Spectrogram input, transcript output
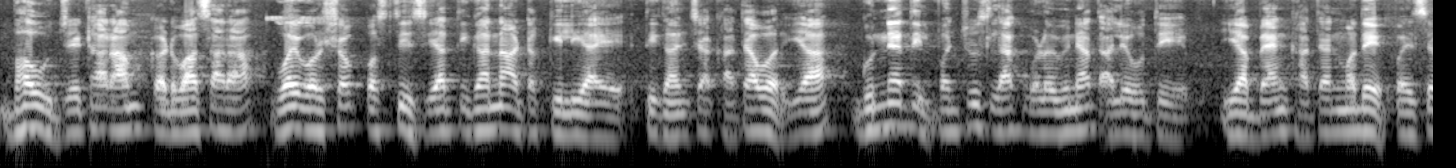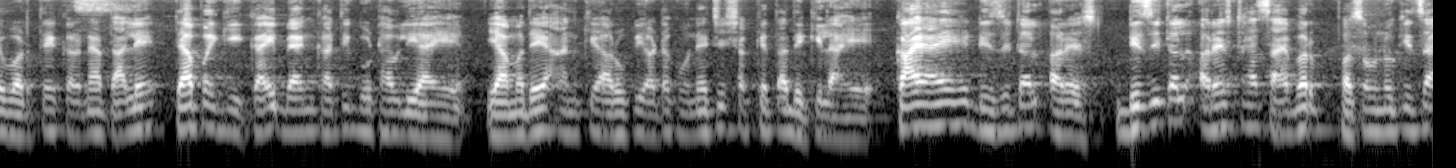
भाऊ जेठाराम कडवासारा वय वर्ष पस्तीस या तिघांना अटक केली आहे. तिघांच्या खात्यावर या गुन्ह्यातील पंचवीस लाख वळविण्यात आले होते. या बँक खात्यांमध्ये पैसे वरते करण्यात आले. त्यापैकी काही बँक खाती गोठावली आहे. यामध्ये आणखी आरोपी अटक होण्याची शक्यता देखील आहे. काय आहे हे डिजिटल अरेस्ट? डिजिटल अरेस्ट हा सायबर फसवणुकीचा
